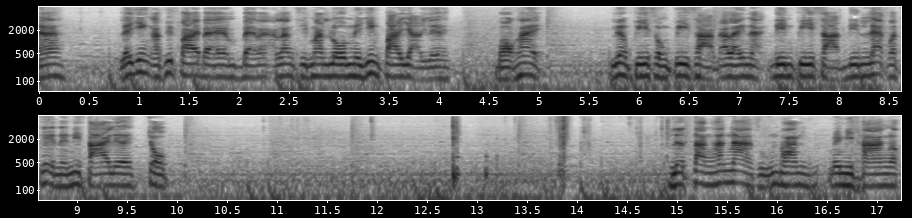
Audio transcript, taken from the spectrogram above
นะ และยิ่งอภิปรายแบบแบบอลังสีมันโรมเนี่ยยิ่งปลายใหญ่เลย บอกให้เรื่องปีส่งปีศาจอะไรนะ่ะ ดินปีศาจดินแลกประเทศเนี่ยนี่ตายเลย จบ เลือกตั้งข้างหน้าศูนย์พันไม่มีทางหรอก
